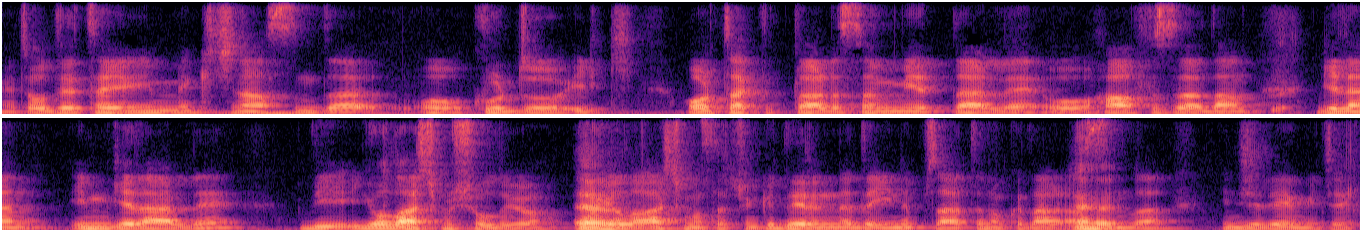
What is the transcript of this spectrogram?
Evet o detaya inmek için aslında o kurduğu ilk ortaklıklarla, samimiyetlerle, o hafızadan gelen imgelerle bir yol açmış oluyor. Evet. Yolu açmasa çünkü derinine de inip zaten o kadar aslında evet. inceleyemeyecek.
